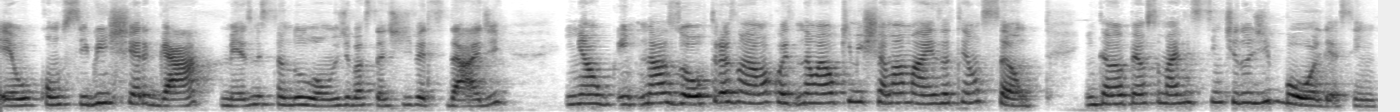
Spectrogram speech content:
eu consigo enxergar, mesmo estando longe de bastante diversidade, em, nas outras não é uma coisa, não é o que me chama mais atenção. Então eu penso mais nesse sentido de bolha, assim,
